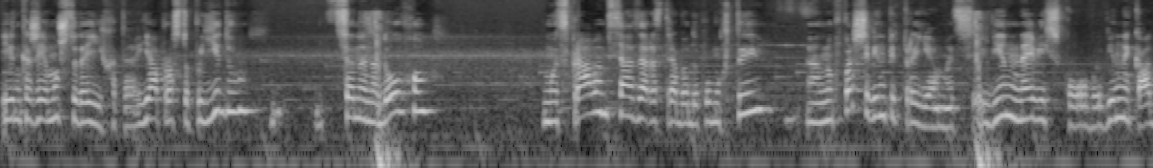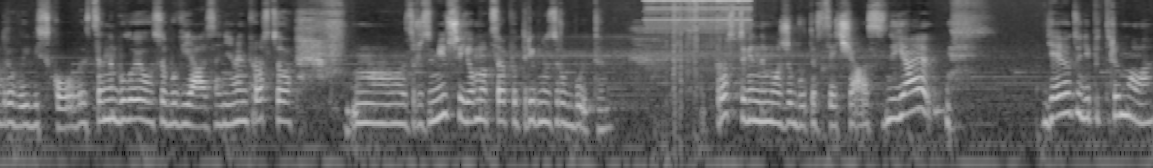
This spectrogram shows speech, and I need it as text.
І він каже: Я можу туди їхати. Я просто поїду. Це ненадовго. Ми справимося, зараз треба допомогти. Е, Ну, по-перше, він підприємець, він не військовий, він не кадровий військовий. Це не було його зобов'язання. Він просто зрозумів, що йому це потрібно зробити. Просто він не може бути в цей час. Ну, я, я його тоді підтримала.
